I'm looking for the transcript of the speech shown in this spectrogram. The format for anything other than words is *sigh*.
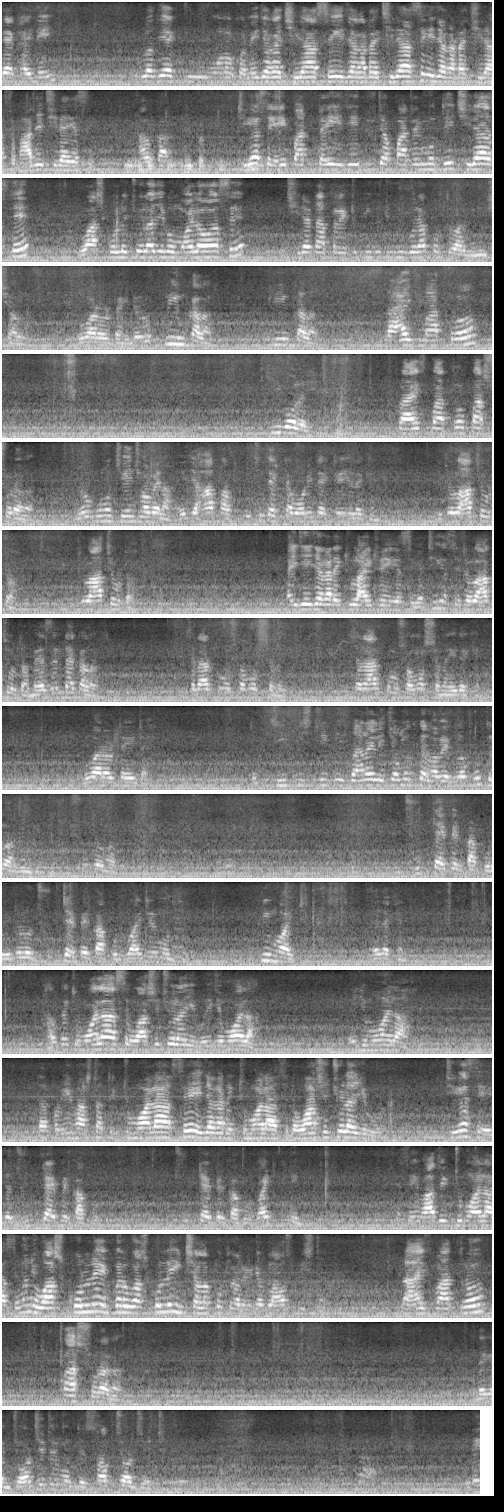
দেখাই দেই। এগুলো দিয়ে একটু মনে করেন, এই জায়গায় ছিঁড়া আছে, এই জায়গাটায় ছিঁড়া আছে, এই জায়গাটায় ছিঁড়া আছে, ভাজে ছিঁড়া গেছে হালকা। ঠিক আছে, এই পার্টটাই এই যে দুইটা পার্টের মধ্যেই ছিঁড়া আছে। ওয়াশ করলে চলে যাবে ময়লাও আছে। ছিঁড়াটা আপনারা একটু পিকু টিকু করে পড়তে পারবেন ইনশাল্লাহ ওভারঅলটা এটা হলো cream colour cream colour price মাত্র, কি বলে? প্রাইস মাত্র পাঁচশো টাকা। এগুলো কোনো চেঞ্জ হবে না। এই যে হাত হাত কিছুতে একটা বডিতে একটা এই যে দেখেন। এটা হলো আঁচলটা। এটা হলো আঁচলটা। এই যে এই জায়গাটা একটু লাইট হয়ে গেছে ঠিক আছে? এটা হলো আঁচলটা, ম্যাজেন্টা কালার এছাড়া আর কোনো সমস্যা নেই। এছাড়া আর কোনো সমস্যা নেই, দেখেন। ওভারঅলটা এটা। তো থ্রি পিস থ্রি পিস বানাইলে চমৎকার হবে, এগুলো পড়তে পারবেন কিন্তু। সুন্দর হবে। ঝুট টাইপের কাপড়, এটা হলো ঝুট টাইপের কাপড় হোয়াইটের মধ্যে। ক্রিম হোয়াইট এই দেখেন। হালকা একটু ময়লা আছে ওয়াশে চলে যাব এই যে ময়লা। এই যে ময়লা। তারপর এই ভাঁজটা তো একটু ময়লা আছে, এই জায়গাটা একটু ময়লা আছে এটা ওয়াশে চলে যাব ঠিক আছে? এটা ঝুট টাইপের কাপড়। ঝুট টাইপের কাপড় হোয়াইট ক্রিম এই ভাঁজে একটু ময়লা আছে। মানে ওয়াশ করলে, একবার ওয়াশ করলে ইনশাল্লাহ করতে পারবে। এটা ব্লাউজ পিসটা প্রাইস মাত্র পাঁচশো টাকা। দেখেন, জর্জেটের মধ্যে সব জর্জেট।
